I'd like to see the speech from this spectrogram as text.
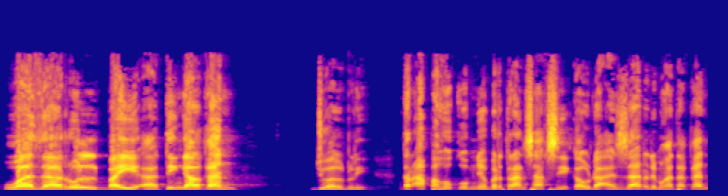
wadharul bai'a. Tinggalkan jual beli. Ntar apa hukumnya bertransaksi kalau udah azan? Ada mengatakan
